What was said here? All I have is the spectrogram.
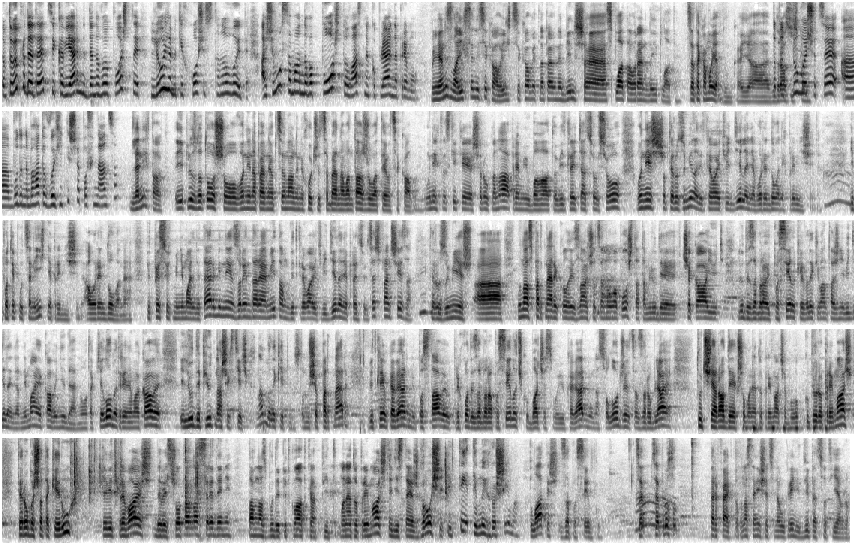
Тобто ви продаєте ці кав'ярні для нової пошти людям, які хочуть встановити. А чому сама нова пошта у вас не купляє напряму? Блін, я не знаю, їх це не цікаво. Їх цікавить, напевне, більше сплата орендної плати. Це така моя думка. Я Тобто думаю, що це а, буде набагато вигідніше по фінансам. Для них так. І плюс до того, що вони, напевне, опціонально не хочуть себе навантажувати оце кавою. У них наскільки широко напрямів, багато відкриття цього всього. Вони ж, щоб ти розуміла, відкривають відділення в орендованих приміщеннях. І по типу це не їхнє приміщення, а орендоване. Підписують мінімальні терміни з орендарем і там відкривають відділення, працюють. Це ж франшиза. Ти розумієш? А у нас партнери, коли знають, що це нова пошта, там люди чекають, люди забирають посилки, великі вантажні відділення. Немає кави ніде. Ну так кілометрів немає кави, і люди п'ють в наших стічках. Нам великий плюс, тому що партнер відкрив кав'ярню, поставив, приходить, забирає посилочку, бачить свою кав'ярню, насолоджується, заробляє. Тут ще радий, якщо монету приймач або купюроприймач. Ти робиш отакий рух, ти відкриваєш, дивись, що там у нас всередині. Там у нас буде підкладка під монетоприймач, ти дістаєш гроші, і ти тими грошима платиш за посилку. Це, це просто перфекто. У нас найнижча ціна в Україні 2500 євро.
